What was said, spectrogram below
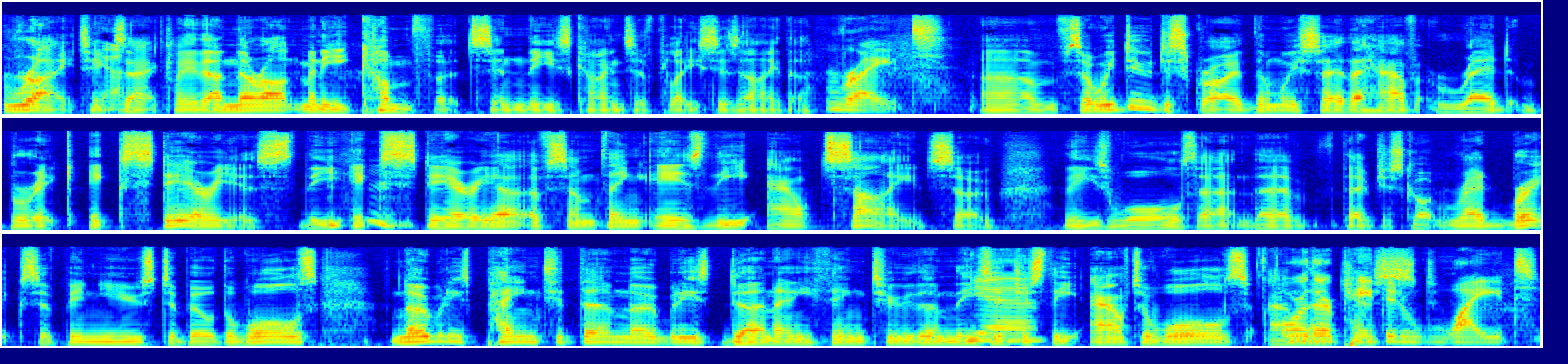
Right, exactly. And there aren't many comforts in these kinds of places either. Right. Um, so we do describe them. We say they have red brick exteriors. The Mm-hmm. exterior of something is the outside. So these walls, uh, they're, they've just got red bricks have been used to build the walls. Nobody's painted them. Nobody's done anything to them. These Yeah. are just the outer walls. And or they're, painted just- white.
